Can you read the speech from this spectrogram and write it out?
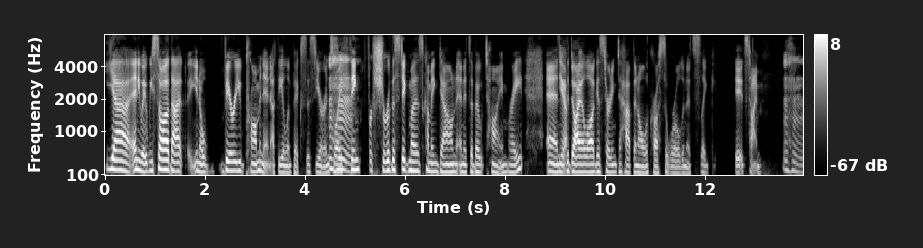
yeah anyway we saw that you know very prominent at the olympics this year and so mm-hmm. i think for sure the stigma is coming down and it's about time right and yeah. the dialogue is starting to happen all across the world and it's like it's time mm-hmm.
